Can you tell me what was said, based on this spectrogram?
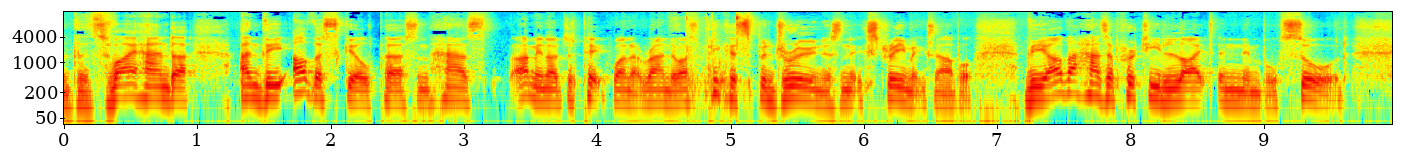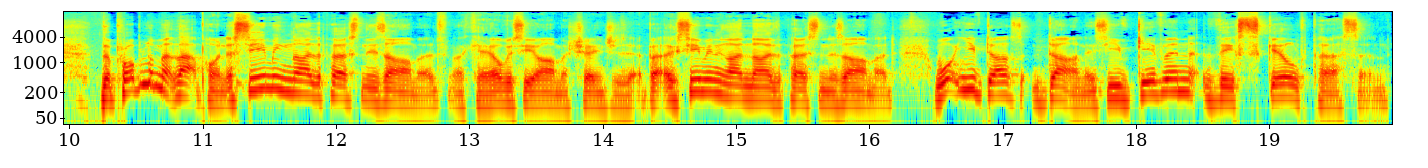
the Zweihander, and the other skilled person has, I mean, I'll just pick one at random. I'll pick a Spadroon as an extreme example. The other has a pretty light and nimble sword. The problem at that point, assuming neither person is armoured, okay, obviously armour changes it, but assuming neither person is armoured, what you've does, done is you've given the skilled person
